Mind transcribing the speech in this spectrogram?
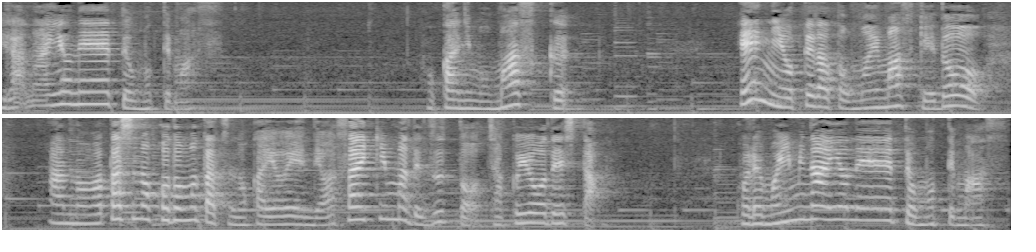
いらないよねって思ってます。他にもマスク。園によってだと思いますけどあの私の子供たちの通う園では最近までずっと着用でした。これも意味ないよねって思ってます。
